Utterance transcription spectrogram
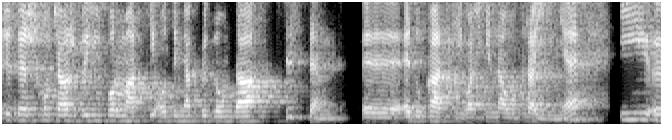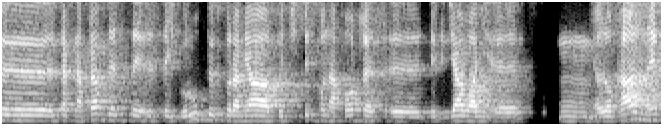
czy też chociażby informacji o tym, jak wygląda system e, edukacji właśnie na Ukrainie. I e, tak naprawdę z, te, z tej grupy, która miała być tylko na poczet e, tych działań e, lokalnych,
